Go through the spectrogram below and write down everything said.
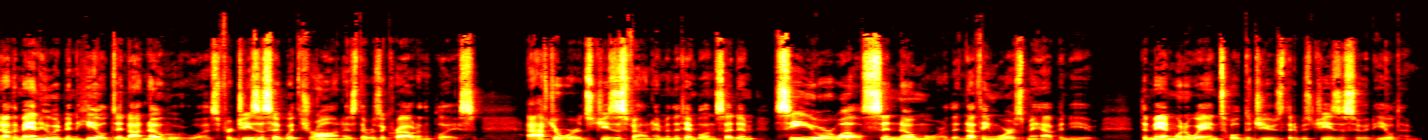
Now the man who had been healed did not know who it was, for Jesus had withdrawn as there was a crowd in the place. Afterwards, Jesus found him in the temple and said to him, See, you are well, sin no more, that nothing worse may happen to you. The man went away and told the Jews that it was Jesus who had healed him.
